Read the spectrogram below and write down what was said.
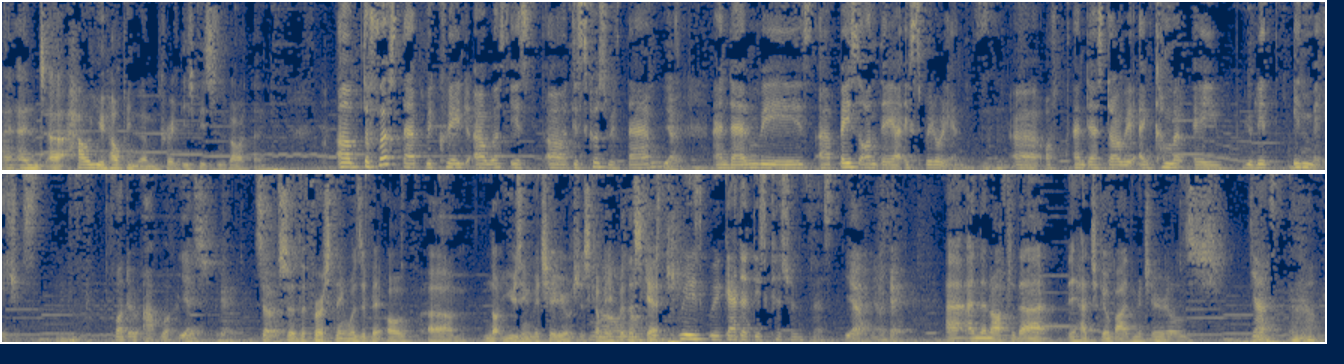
And, and uh, how are you helping them create these pieces of art then? Uh, the first step we create ours is uh, discuss with them, Yeah. and then we uh, based on their experience uh, of, and their story, and come up a unique images for the artwork. Yes. Okay. So so the first thing was a bit of um, not using materials, just coming up with a sketch. We, we get a discussion first. Yeah. Okay. Uh, and then after that, they had to go buy the materials. Yes. yeah.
